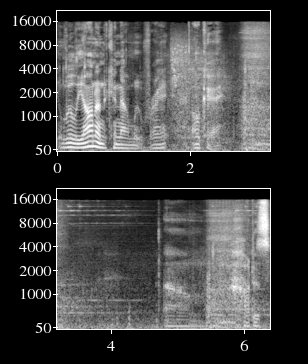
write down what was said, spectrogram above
Leliana can now move, right? Okay. Um, how does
